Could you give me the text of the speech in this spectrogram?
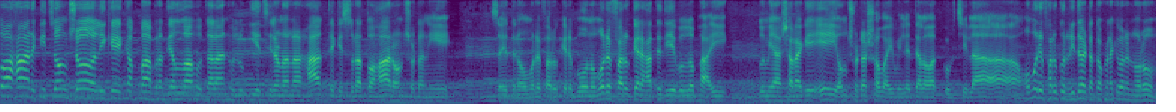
তোহার কিছু অংশ লিখে কাব্বাব রাদিয়াল্লাহু তাআলা আনহু লুকিয়েছিলেন ওনার হাত থেকে সূরা তোহার অংশটা নিয়ে। সাইয়েদনা ওমরে ফারুকের বোন ওমরে ফারুকের হাতে দিয়ে বলল, ভাই তুমি আসার আগে এই অংশটা সবাই মিলে তেলাওয়াত করছিলা ওমরে ফারুকের হৃদয়টা তখন একেবারে নরম,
